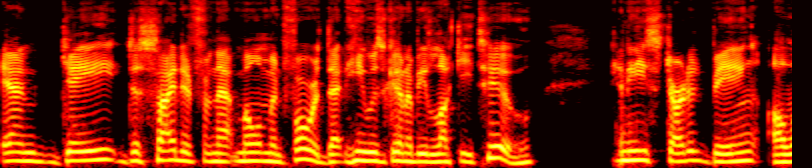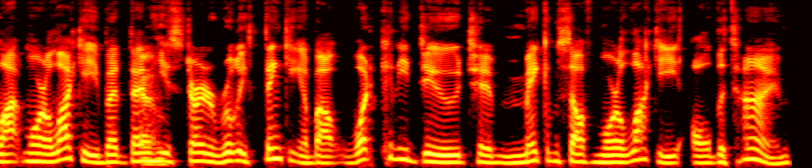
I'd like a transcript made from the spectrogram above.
And Gay decided from that moment forward that he was going to be lucky too. And he started being a lot more lucky. But then Yeah. he started really thinking about what could he do to make himself more lucky all the time.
